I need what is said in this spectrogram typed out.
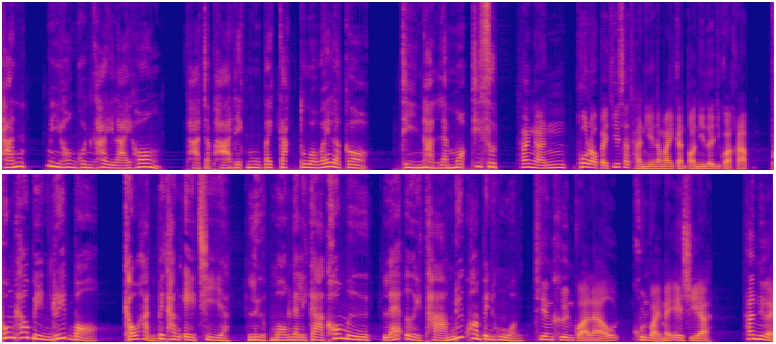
ชั้น มีห้องคนไข้หลายห้อง ถ้าจะพาเด็กงูไปกักตัวไว้ละก็ ที่นั่นแหละเหมาะที่สุด ถ้างั้นพวกเราไปที่สถานีอนามัยกันตอนนี้เลยดีกว่าครับ พุ่มเข้าบินรีบบอก เขาหันไปทางเอเชีย เหลือบมองนาฬิกาข้อมือ และเอ่ยถามด้วยความเป็นห่วง เที่ยงคืนกว่าแล้ว คุณไหวไหมเอเชีย ถ้าเหนื่อย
